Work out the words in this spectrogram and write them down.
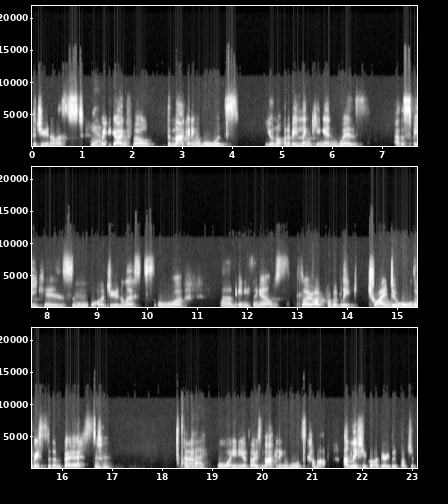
the journalist. Yeah. When you're going for the marketing awards, you're not going to be linking in with other speakers Mhm. or journalists or um, anything else. So I'd probably try and do all the rest of them 1st Mhm. um, before any of those marketing awards come up, unless you've got a very big budget.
